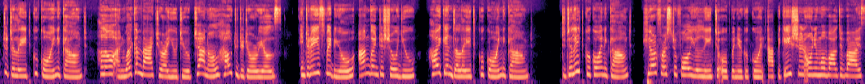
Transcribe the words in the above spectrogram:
to delete KuCoin account. Hello and welcome back to our YouTube channel How to Tutorials. In today's video, I'm going to show you how you can delete KuCoin account. To delete KuCoin account, here first of all you'll need to open your KuCoin application on your mobile device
